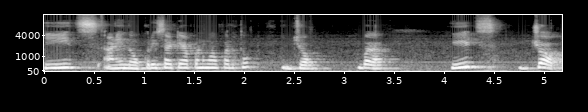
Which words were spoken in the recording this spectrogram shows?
हीच आणि नोकरीसाठी आपण वापरतो जॉब. बघा हीच जॉब.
